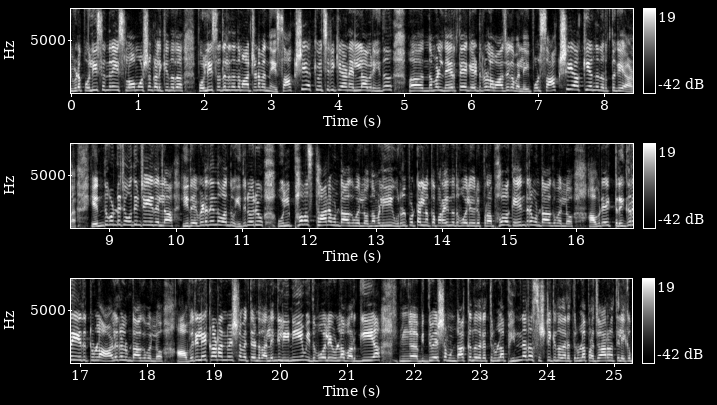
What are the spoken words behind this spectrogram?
ഇവിടെ പോലീസ് എന്തിനാ സ്ലോ മോഷൻ കളിക്കുന്നത്? പോലീസ് അതിൽ നിന്ന് മാറ്റണമെന്നേ സാക്ഷിയാക്കി വെച്ചിരിക്കുകയാണ് എല്ലാവരും. ഇത് നമ്മൾ നേരത്തെ കേട്ടിട്ടുള്ള വാചകമല്ലേ? ഇപ്പോൾ സാക്ഷിയാക്കി അങ്ങ് നിർത്തുകയാണ്. എന്തുകൊണ്ട് ചോദ്യം ചെയ്യുന്നില്ല? ഇത് എവിടെ നിന്ന് വന്നു? ഇതിനൊരു ഉത്ഭവ സ്ഥാനം ഉണ്ടാകുമല്ലോ നമ്മൾ ഈ ഉരുൾപൊട്ടലിനൊക്കെ പറയുന്നത് പോലെ ഒരു പ്രഭവ കേന്ദ്രം ഉണ്ടാകുമല്ലോ അവരെ ട്രിഗർ ചെയ്തിട്ടുള്ള ആളുകൾ ഉണ്ടാകുമല്ലോ അവരിലേക്കാണ് അന്വേഷണം എത്തേണ്ടത്. അല്ലെങ്കിൽ ഇനിയും ഇതുപോലെയുള്ള വർഗീയ വിദ്വേഷം ഉണ്ടാക്കുന്ന തരത്തിലുള്ള ഭിന്നത സൃഷ്ടിക്കുന്ന തരത്തിലുള്ള പ്രചാരണത്തിലേക്ക്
